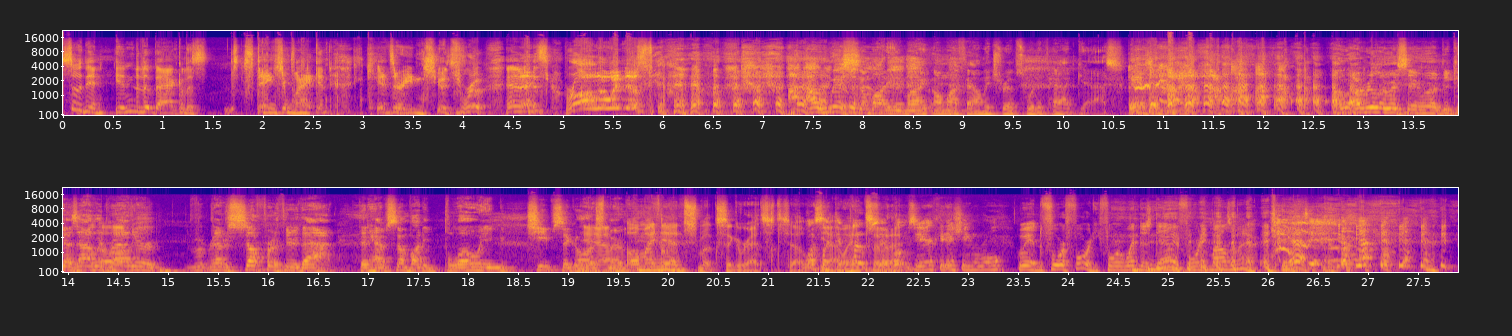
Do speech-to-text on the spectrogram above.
So then into the back of the station wagon. Kids are eating juice room, and let's roll the windows down. I, I wish somebody in my on my family trips would have had gas. I, I really wish they would because I Oh. would rather rather suffer through that than have somebody blowing cheap cigar smoke. Oh, my dad smoked cigarettes. So What's yeah, like the Pope said? Uh, what was the air conditioning rule? We had the 440, four windows down at 40 miles an hour.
